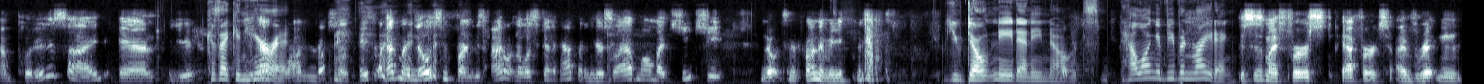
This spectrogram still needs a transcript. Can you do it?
I'm putting it aside, and you because I can hear it. On paper. I have my notes in front of me. I don't know what's going to happen here, so I have all my cheat sheet notes in front of me. You don't need any notes. How long have you been writing? This is my first effort. I've written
